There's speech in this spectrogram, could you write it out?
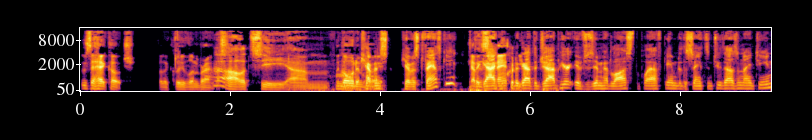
Who's the head coach for the Cleveland Browns? Oh, let's see. Um, the Golden Kevin, Boy. Kevin Stefanski? Kevin the guy Stefanski. who could have got the job here if Zim had lost the playoff game to the Saints in 2019?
